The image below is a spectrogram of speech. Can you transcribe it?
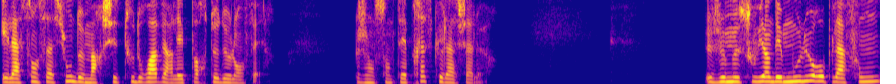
et la sensation de marcher tout droit vers les portes de l'enfer. J'en sentais presque la chaleur. Je me souviens des moulures au plafond,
